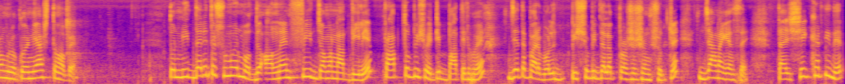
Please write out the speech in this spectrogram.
সংগ্রহ করে নিয়ে আসতে হবে। তো নির্ধারিত সময়ের মধ্যে অনলাইন ফি জমা না দিলে প্রাপ্ত বিষয়টি বাতিল হয়ে যেতে পারে বলে বিশ্ববিদ্যালয় প্রশাসন সূত্রে জানা গেছে। তাই শিক্ষার্থীদের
